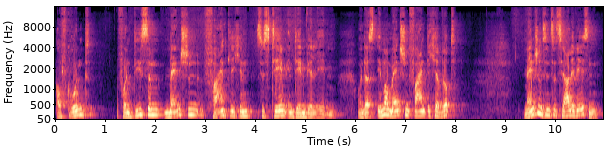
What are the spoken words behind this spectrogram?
aufgrund von diesem menschenfeindlichen System, in dem wir leben. Und das immer menschenfeindlicher wird. Menschen sind soziale Wesen.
